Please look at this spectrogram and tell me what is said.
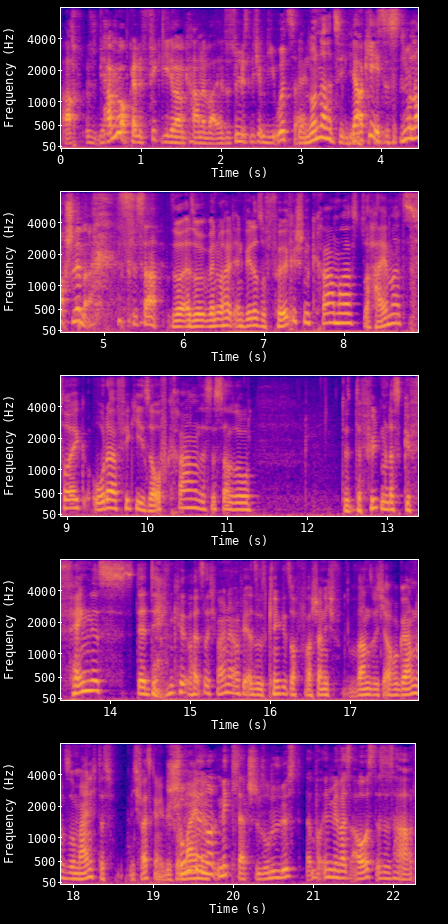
ach, wir haben überhaupt keine Ficklieder beim Karneval, also zumindest nicht um die Uhrzeit. nur Nazi. Ja, okay, es ist nur noch schlimmer. Es ist hart. So, also wenn du halt entweder so völkischen Kram hast, so Heimatszeug oder Ficky Saufkram, das ist dann so. Da, da fühlt man das Gefängnis der Denke, weißt du, ich meine? Irgendwie, Also es klingt jetzt auch wahrscheinlich wahnsinnig arrogant und so meine ich das. Ich weiß gar nicht, wie ich so Schunkeln meine. und mitklatschen, so löst in mir was aus, das ist hart.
